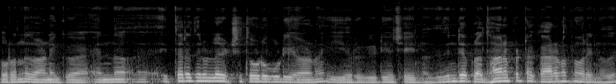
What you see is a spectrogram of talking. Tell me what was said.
തുറന്നു കാണിക്കുക എന്ന ഇത്തരത്തിലുള്ള ലക്ഷ്യത്തോടു കൂടിയാണ് ഈ ഒരു വീഡിയോ ചെയ്യുന്നത്. ഇതിന്റെ പ്രധാനപ്പെട്ട കാരണം എന്ന് പറയുന്നത്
